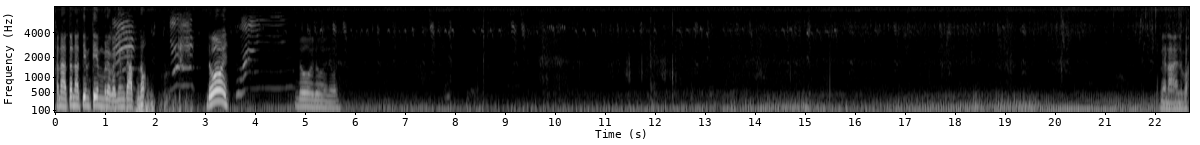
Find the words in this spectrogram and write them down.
ขนาดตอนนั้นเต็มเต็มๆไปแล้วก็ยังดับเนาะโดย โดยโดยโดย ได้หลายเลยปะ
